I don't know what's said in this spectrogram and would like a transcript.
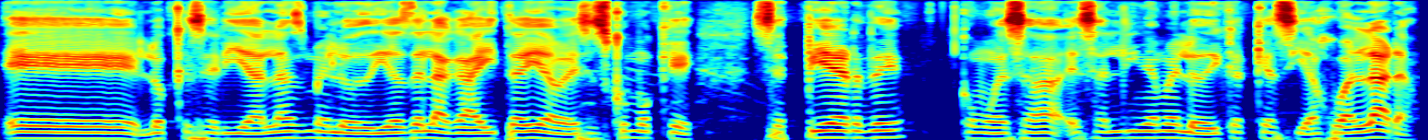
eh, lo que serían las melodías de la gaita y a veces como que se pierde como esa, esa línea melódica que hacía Juan Lara.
